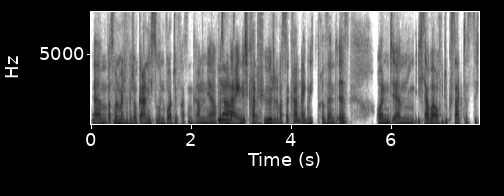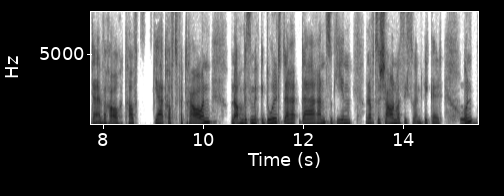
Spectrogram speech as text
ähm, mhm. was man manchmal vielleicht auch gar nicht so in Worte fassen kann, ja, was ja. man da eigentlich gerade fühlt oder was da gerade mhm. eigentlich präsent ist. Und ähm, ich glaube auch, wie du gesagt hast, sich da einfach auch drauf, ja, drauf zu vertrauen und auch ein bisschen mit Geduld da, daran zu gehen und auch zu schauen, was sich so entwickelt. Mhm. Und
